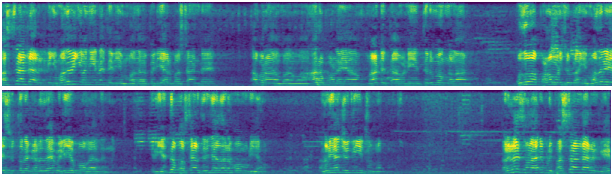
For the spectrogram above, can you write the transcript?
பஸ் ஸ்டாண்டா இருக்கு. நீங்க மதுரைக்கு வந்தீங்கன்னா தெரியும். மதுரை பெரியார் பஸ் ஸ்டாண்டு அப்புறம் ஆரப்பாளையம் மாட்டுத்தாவணி திருமங்கலம். பொதுவாக பழமொழி சொல்லுவாங்க மதுரையை சுத்தின கழுத வெளியே போகாதுன்னு. இது எந்த பஸ் ஸ்டாண்ட் தெரிஞ்சாதானே போக முடியும். அங்கனையா சுத்திக்கிட்டு இருக்கோம். என்ன சொன்னாரு? இப்படி பஸ் ஸ்டாண்டா இருக்கு.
